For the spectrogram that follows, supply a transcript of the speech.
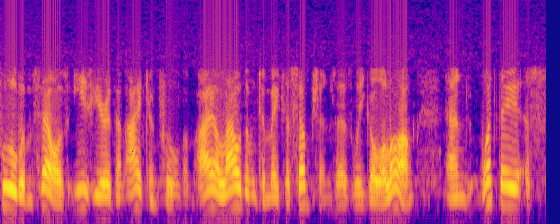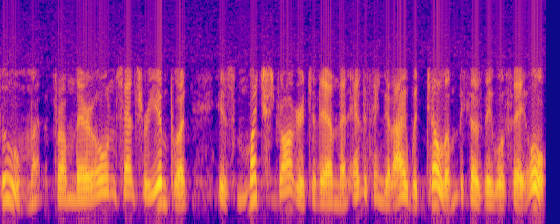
fool themselves easier than I can fool them. I allow them to make assumptions as we go along, and what they assume from their own sensory input is much stronger to them than anything that I would tell them because they will say, oh,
